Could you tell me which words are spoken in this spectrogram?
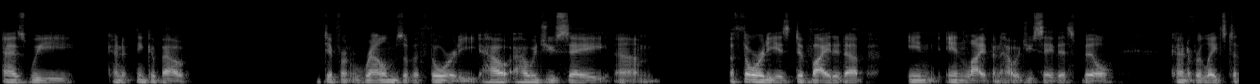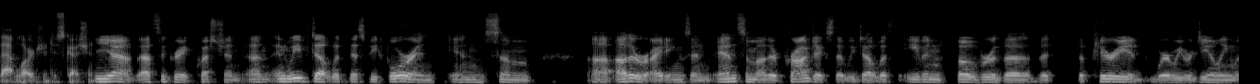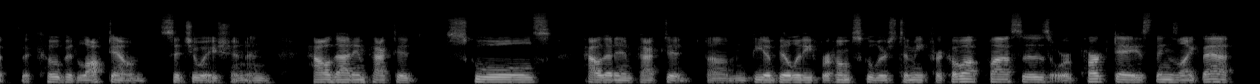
as we kind of think about different realms of authority how how would you say um authority is divided up in in life and how would you say this bill kind of relates to that larger discussion? Yeah that's a great question. Um, and we've dealt with this before in in some uh, other writings and and some other projects that we dealt with even over the the the period where we were dealing with the COVID lockdown situation and how that impacted schools, how that impacted um, the ability for homeschoolers to meet for co-op classes or park days, things like that.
